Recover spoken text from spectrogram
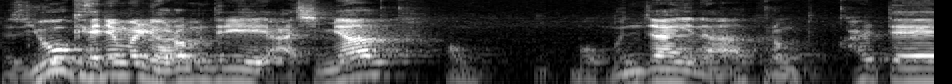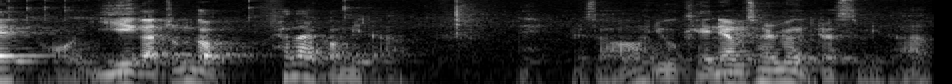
그래서 이 개념을 여러분들이 아시면 어, 뭐 문장이나 그런 할때 어, 이해가 좀 더 편할 겁니다. 네, 그래서 이 개념 설명드렸습니다.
